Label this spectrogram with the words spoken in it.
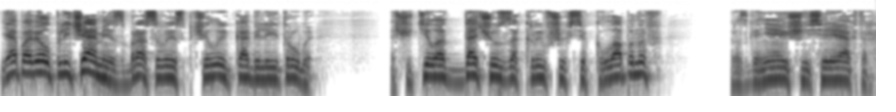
Я повел плечами, сбрасывая с пчелы кабели и трубы. Ощутил отдачу закрывшихся клапанов, разгоняющийся реактор.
